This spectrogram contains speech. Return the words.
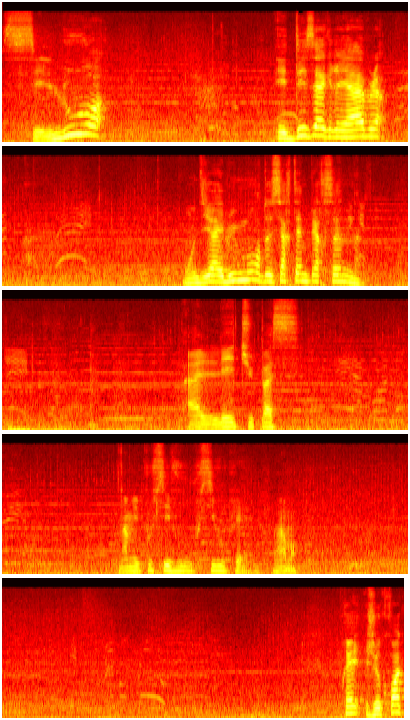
C'est lourd et désagréable. On dirait l'humour de certaines personnes. Allez, tu passes. Non mais poussez-vous, s'il vous plaît. Vraiment. Après, je crois,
